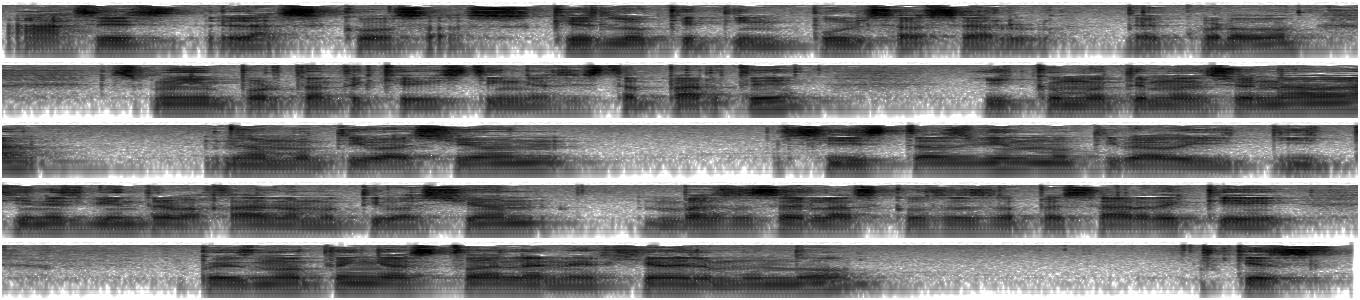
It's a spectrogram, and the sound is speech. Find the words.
haces las cosas, qué es lo que te impulsa a hacerlo, ¿de acuerdo? Es muy importante que distingas esta parte y como te mencionaba, la motivación, si estás bien motivado y, tienes bien trabajada la motivación, vas a hacer las cosas a pesar de que pues no tengas toda la energía del mundo, que es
